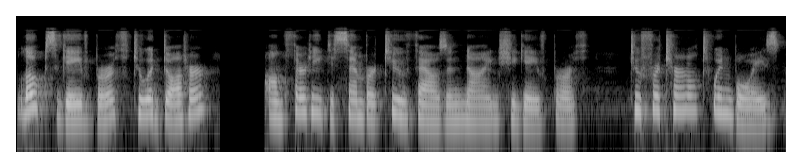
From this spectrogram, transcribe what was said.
Lopes gave birth to a daughter. On 30 December 2009 she gave birth to fraternal twin boys,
